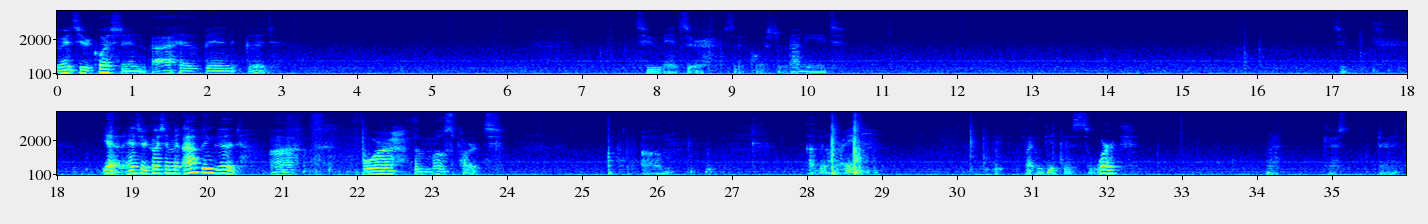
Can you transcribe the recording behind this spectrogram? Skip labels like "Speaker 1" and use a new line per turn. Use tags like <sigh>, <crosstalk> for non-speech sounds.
to answer your question, I have been good. To answer said question, I need. Yeah, to answer your question, man, I've been good. Uh, for the most part. Um, I've been alright. If I can get this to work. Ah, gosh darn it.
